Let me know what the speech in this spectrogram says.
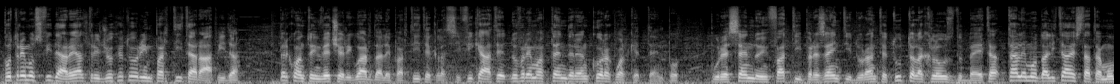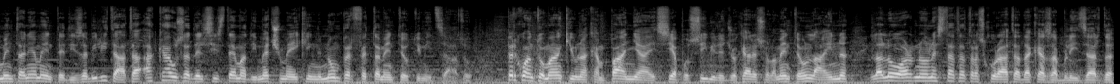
potremo sfidare altri giocatori in partita rapida. Per quanto invece riguarda le partite classificate, dovremo attendere ancora qualche tempo. Pur essendo infatti presenti durante tutta la closed beta, tale modalità è stata momentaneamente disabilitata a causa del sistema di matchmaking non perfettamente ottimizzato. Per quanto manchi una campagna e sia possibile giocare solamente online, la lore non è stata trascurata da casa Blizzard.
